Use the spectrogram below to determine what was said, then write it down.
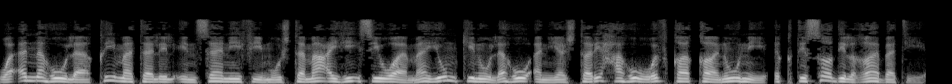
وأنه لا قيمة للإنسان في مجتمعه سوى ما يمكن له أن يجترحه وفق قانون اقتصاد الغابة،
